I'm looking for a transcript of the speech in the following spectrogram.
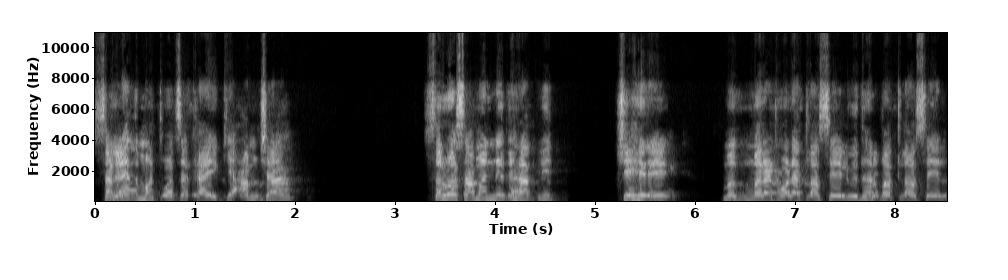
सगळ्यात महत्वाचं काय की आमच्या सर्वसामान्य घरातली चेहरे मग मराठवाड्यातला असेल विदर्भातला असेल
